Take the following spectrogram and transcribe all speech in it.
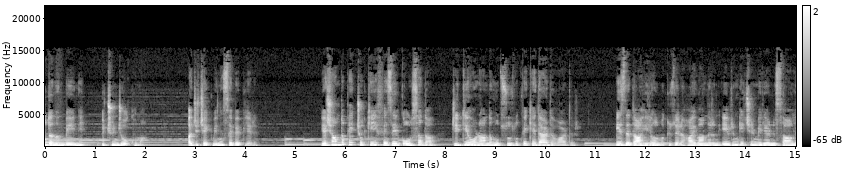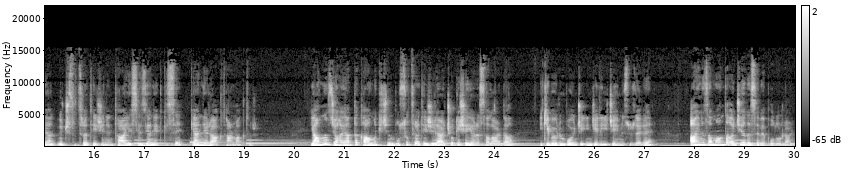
Buda'nın Beyni 3. Okuma Acı çekmenin sebepleri Yaşamda pek çok keyif ve zevk olsa da ciddi oranda mutsuzluk ve keder de vardır. Biz de dahil olmak üzere hayvanların evrim geçirmelerini sağlayan 3 stratejinin talihsiz yan etkisi genleri aktarmaktır. Yalnızca hayatta kalmak için bu stratejiler çok işe yarasalar da iki bölüm boyunca inceleyeceğimiz üzere aynı zamanda acıya da sebep olurlar.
